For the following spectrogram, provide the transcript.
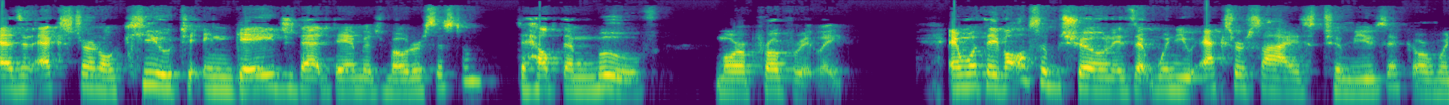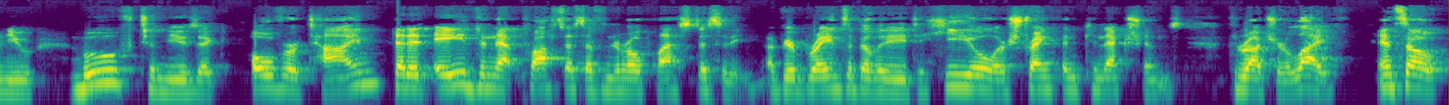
as an external cue to engage that damaged motor system to help them move more appropriately. And what they've also shown is that when you exercise to music or when you move to music over time, that it aids in that process of neuroplasticity, of your brain's ability to heal or strengthen connections throughout your life. And so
